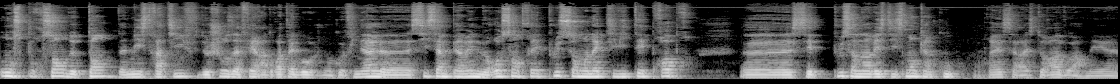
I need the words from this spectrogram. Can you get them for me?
11% de temps d'administratif, de choses à faire à droite à gauche. Donc au final, euh, si ça me permet de me recentrer plus sur mon activité propre, euh, c'est plus un investissement qu'un coût. Après, ça restera à voir, mais euh,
